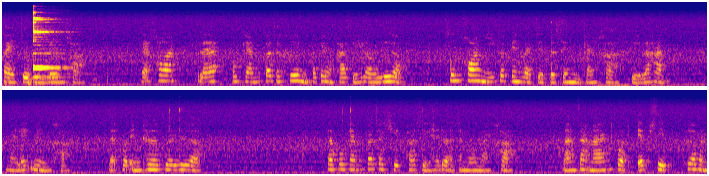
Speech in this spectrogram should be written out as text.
ใส่จุดเหมือนเดิมค่ะ และข้อและโปรแกรมก็จะขึ้นประเภทของภาษีให้เราเลือก ซึ่งข้อนี้ก็เป็นแวด7%เหมือนกันค่ะ หรือรหัสหมายเลขหนึ่งค่ะ และกด enter เพื่อเลือก และโปรแกรมก็จะคิดภาษีให้โดยอัตโนมัติค่ะ หลังจากนั้นกด F10 เพื่อบัน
